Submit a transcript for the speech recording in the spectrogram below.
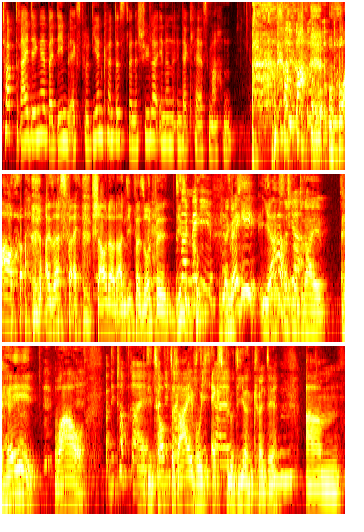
Top 3 Dinge, bei denen du explodieren könntest, wenn es SchülerInnen in der Class machen. wow. Also das war ein Shoutout an die Person für diese... Das Maggie. Maggie? Ja. Da nicht ja. nur drei Hey, wow. Aber die Top 3. Die ich Top 3, wo ich geil. explodieren könnte. Mhm. Ähm, äh,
